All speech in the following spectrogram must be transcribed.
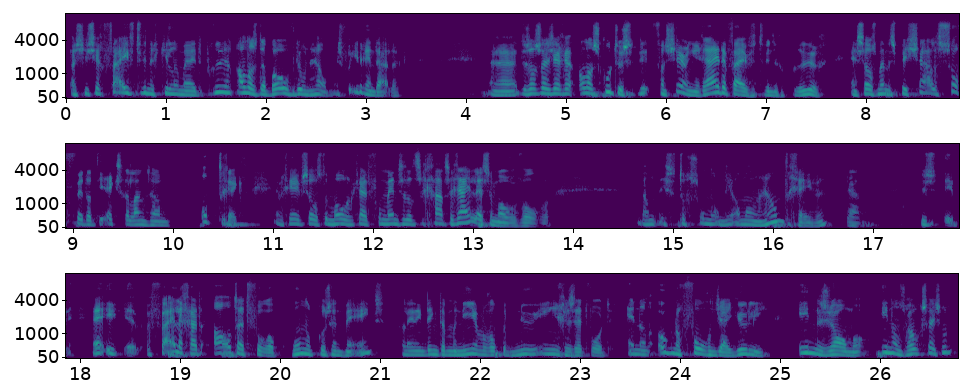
Als je zegt 25 km per uur en alles daarboven doen helm, is voor iedereen duidelijk. Eh, dus als wij zeggen, alle scooters van sharing rijden 25 per uur. En zelfs met een speciale software dat die extra langzaam optrekt. En we geven zelfs de mogelijkheid voor mensen dat ze gratis rijlessen mogen volgen. Dan is het toch zonde om die allemaal een helm te geven. Ja. Dus eh, ik, eh, veiligheid altijd voorop, 100% mee eens. Alleen ik denk de manier waarop het nu ingezet wordt en dan ook nog volgend jaar juli in de zomer, in ons hoogseizoen.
